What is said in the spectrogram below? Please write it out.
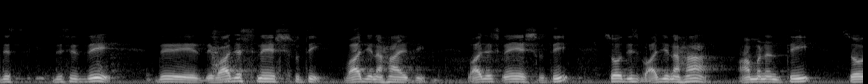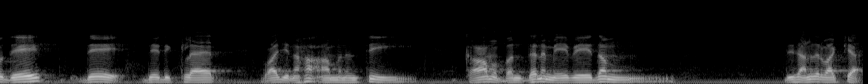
this, this is the, the, the Vajasneya Shruti. Vajinaha iti. Vajasneya Shruti. So this Vajinaha amananti. So they, they, they declare Vajinaha amananti. Kama bandhana mevedam. This is another Vakya.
